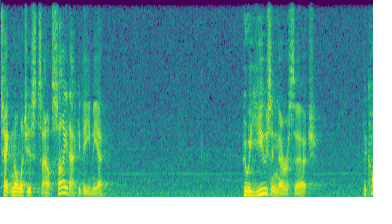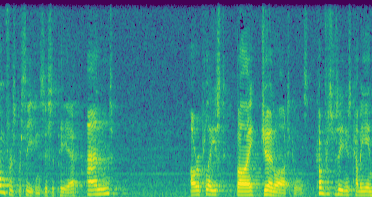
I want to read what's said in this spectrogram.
technologists outside academia who are using their research, the conference proceedings disappear and are replaced by journal articles. Conference proceedings coming in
